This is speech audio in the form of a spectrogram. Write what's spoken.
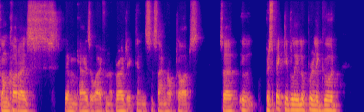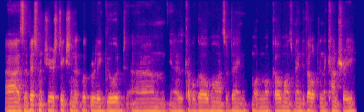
Gounkoto's seven k's away from the project, and it's the same rock types. So it prospectively looked really good uh, as an investment jurisdiction, that looked really good. Um, you know, a couple of gold mines have been modern gold mines have been developed in the country,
